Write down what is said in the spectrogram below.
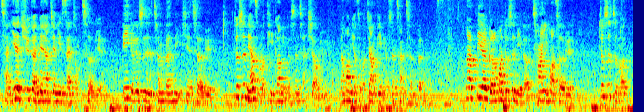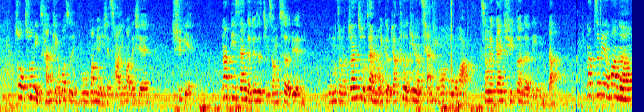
产业区段里面要建立三种策略。第一个就是成本领先策略，就是你要怎么提高你的生产效率，然后你要怎么降低你的生产成本。那第二个的话就是你的差异化策略。就是怎么做出你产品或是你服务方面一些差异化的一些区别。那第三个就是集中策略，我们怎么专注在某一个比较特定的产品或服务化，成为该区段的领导。那这边的话呢，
